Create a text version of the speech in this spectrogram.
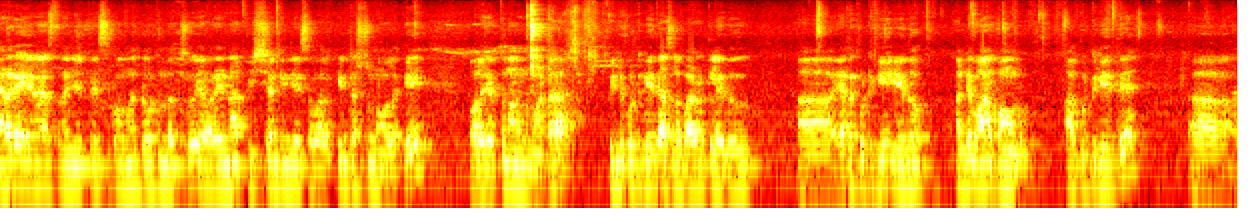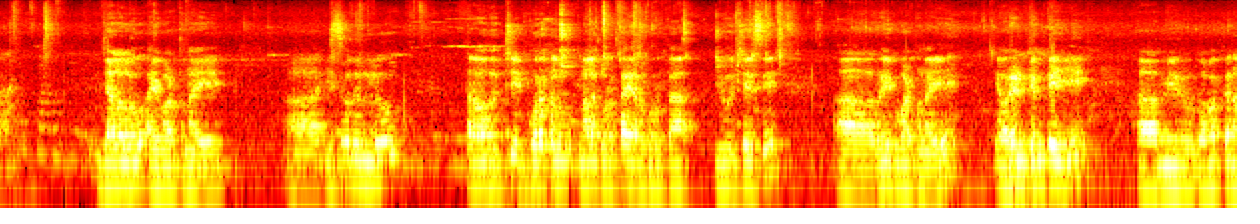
ఎరగా ఏమేస్తారని చెప్పేసి కొంతమంది డౌట్ ఉండొచ్చు. ఎవరైనా ఫిష్ హంటింగ్ చేసే వాళ్ళకి ఇంట్రెస్ట్ ఉన్న వాళ్ళకి వాళ్ళు చెప్తున్నాను అనమాట పిండి కుట్టుకి అయితే అసలు పడట్లేదు. ఎర్ర కుట్టుకి ఏదో అంటే వానపాములు ఆ కుట్టుకి అయితే జలలు అవి పడుతున్నాయి. ఆ, ఇసుక తర్వాత వచ్చి గురకలు నల్ల గురక ఎర్ర గురక ఇవి వచ్చేసి రొయ్యకు పడుతున్నాయి. ఎవరైనా టెంప్ట్ అయ్యి మీరు గబక్కన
